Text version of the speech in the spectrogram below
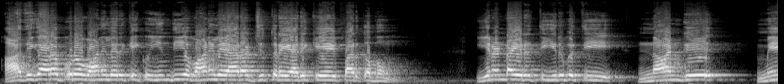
அதிகாரப்பூர்வ வானிலை அறிக்கைக்கு இந்திய வானிலை ஆராய்ச்சித்துறை அறிக்கையை பார்க்கவும். இரண்டாயிரத்தி இருபத்தி நான்கு மே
